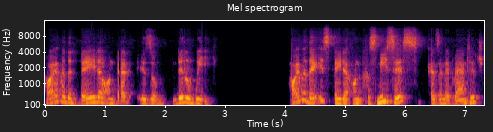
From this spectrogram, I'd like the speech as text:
However, the data on that is a little weak. However, there is data on cosmesis as an advantage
